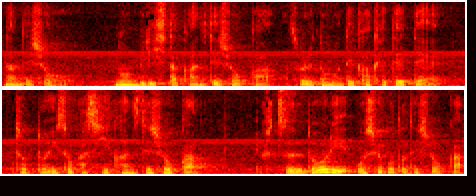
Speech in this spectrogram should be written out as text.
なんでしょう。のんびりした感じでしょうか。それとも出かけててちょっと忙しい感じでしょうか。普通通りお仕事でしょうか？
